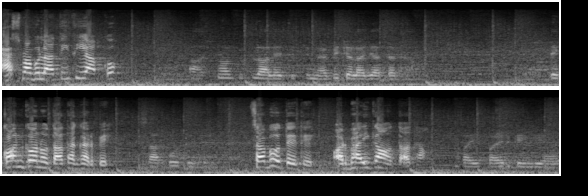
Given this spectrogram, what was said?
आसमा बुलाती थी आपको? आसमा भी बुला लेते थे मैं भी चला जाता था। कौन कौन होता था घर पे? साथ होते थे। सब होते थे। और भाई कहाँ होता था? भाई बाहर कहीं गया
